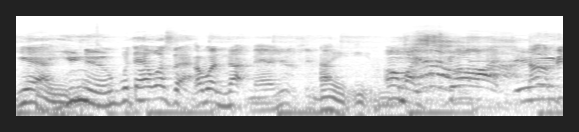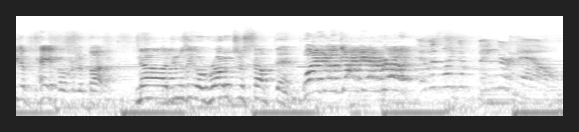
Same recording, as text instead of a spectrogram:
Yeah, Hey. you knew. What the hell was that? That wasn't nut, man. You didn't see I ain't eating. Oh my god, dude. Another piece of paper for the butter. No, dude, it was like a roach or something. Why you goddamn roach? It was like a fingernail.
